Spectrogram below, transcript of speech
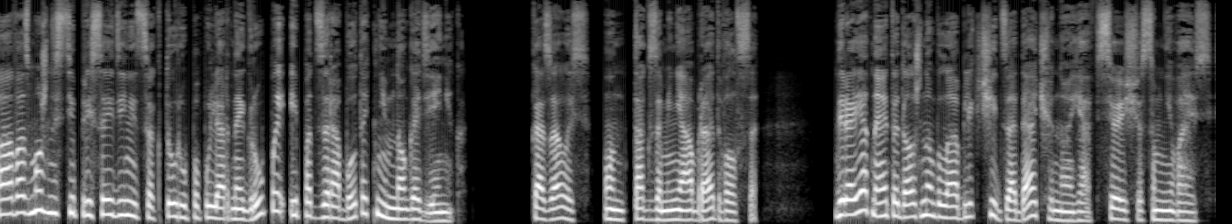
а о возможности присоединиться к туру популярной группы и подзаработать немного денег. Казалось, он так за меня обрадовался — Вероятно, это должно было облегчить задачу, но я все еще сомневаюсь.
